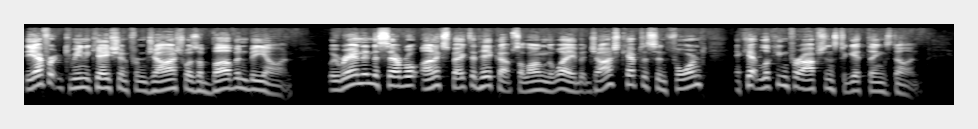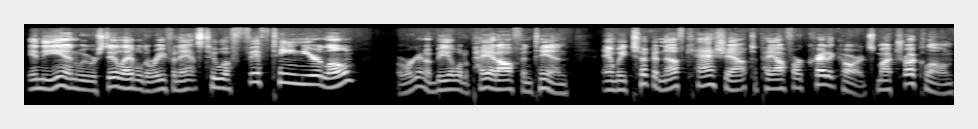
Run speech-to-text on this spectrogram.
The effort and communication from Josh was above and beyond. We ran into several unexpected hiccups along the way, but Josh kept us informed and kept looking for options to get things done. In the end, we were still able to refinance to a 15 year loan, or we're going to be able to pay it off in 10 and we took enough cash out to pay off our credit cards, my truck loan,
